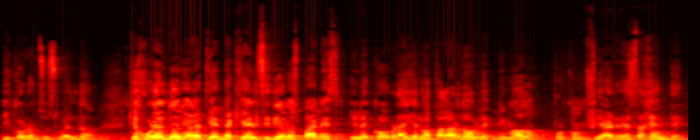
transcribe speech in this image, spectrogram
y cobran su sueldo, que jure el dueño de la tienda que él sí dio los panes y le cobra y él va a pagar doble, ni modo, por confiar en esta gente.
